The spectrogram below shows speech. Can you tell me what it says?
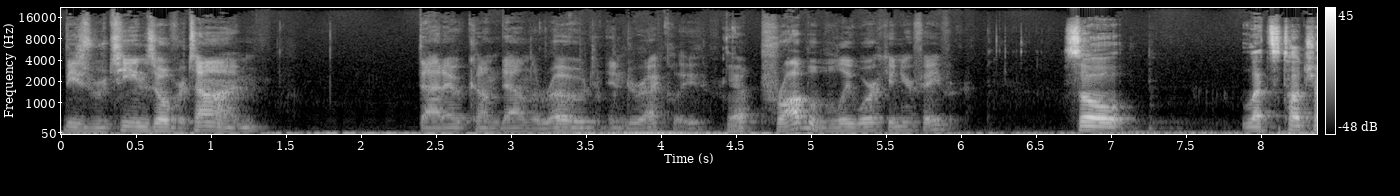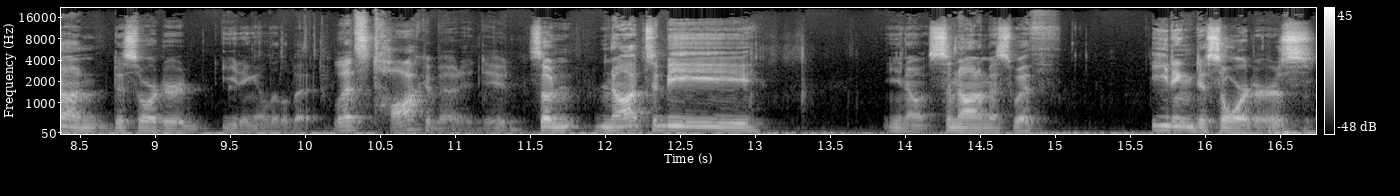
these routines over time, that outcome down the road indirectly will probably work in your favor. So let's touch on disordered eating a little bit. Let's talk about it, dude. So not to be, you know, synonymous with eating disorders,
